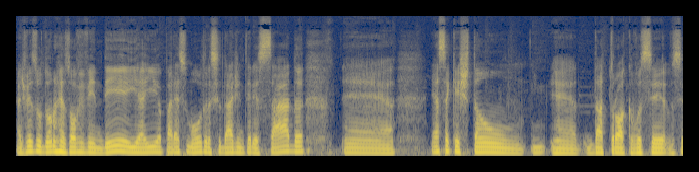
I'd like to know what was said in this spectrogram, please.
Às vezes o dono resolve vender e aí aparece uma outra cidade interessada. É, essa questão é, da troca, você, você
